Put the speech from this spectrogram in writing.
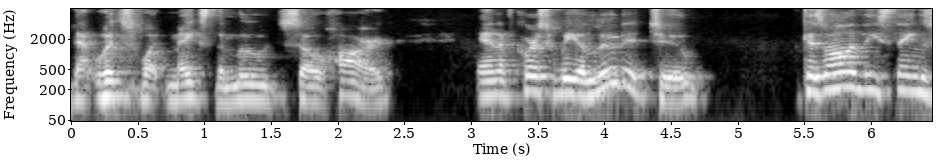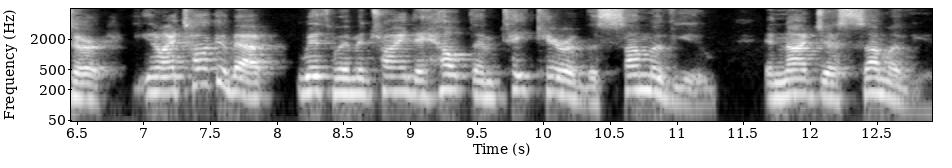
that was what makes the mood so hard. And of course, we alluded to because all of these things are, you know, I talk about with women trying to help them take care of the sum of you and not just some of you.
